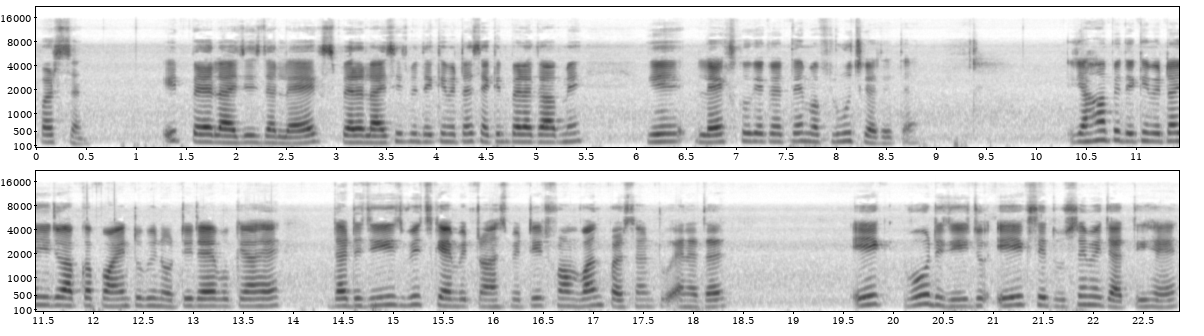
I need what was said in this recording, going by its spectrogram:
person it paralyse the legs paralysis में देखें बेटा सेकंड पैराग्राफ में ये लेग्स को क्या करते हैं? मफलूज कर देता है। यहाँ पे देखें बेटा, ये जो आपका पॉइंट टू बी नोटेड है, वो क्या है? The disease which can be transmitted from one person to another एक, वो डिज़ीज़ जो एक से दूसरे में जाती है,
